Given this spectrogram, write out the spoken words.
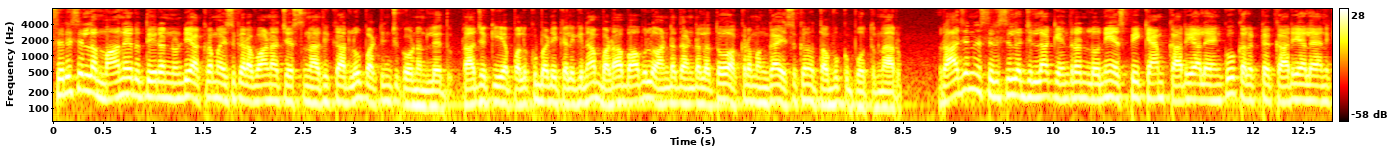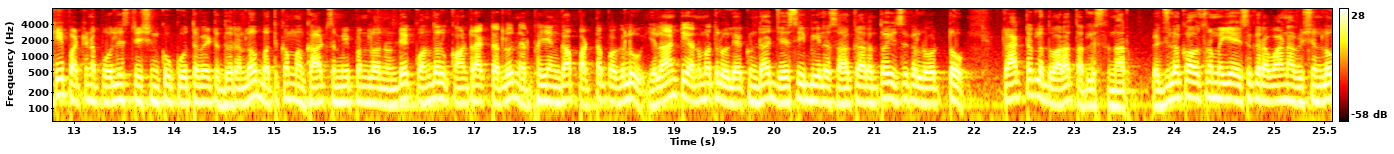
సిరిసిల్ల మానేరు తీరం నుండి అక్రమ ఇసుక రవాణా చేస్తున్న అధికారులు పట్టించుకోవడం లేదు. రాజకీయ పలుకుబడి కలిగిన బడాబాబులు అండదండలతో అక్రమంగా ఇసుకను తవ్వుకుపోతున్నారు. రాజన్న సిరిసిల్ల జిల్లా కేంద్రంలోని ఎస్పీ క్యాంప్ కార్యాలయంకు కలెక్టర్ కార్యాలయానికి పట్టణ పోలీస్ స్టేషన్కు కూతవేటు దూరంలో బతుకమ్మ ఘాట్ సమీపంలో నుండే కొందరు కాంట్రాక్టర్లు నిర్భయంగా పట్టపగలు ఎలాంటి అనుమతులు లేకుండా జేసీబీల సహకారంతో ఇసుక లోడ్తో ట్రాక్టర్ల ద్వారా తరలిస్తున్నారు. ప్రజలకు అవసరమయ్యే ఇసుక రవాణా విషయంలో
